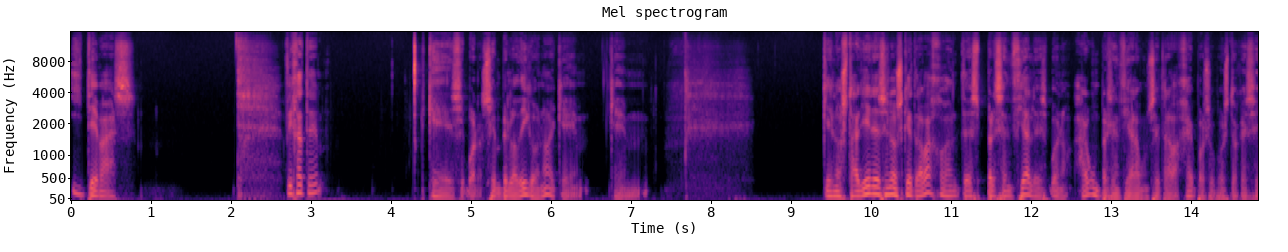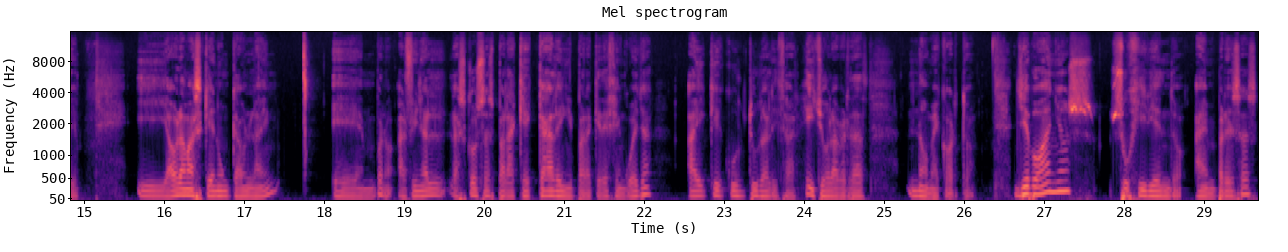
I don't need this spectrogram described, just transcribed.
y te vas. Fíjate que, bueno, siempre lo digo, ¿no? Que, que, que, en los talleres en los que trabajo antes presenciales, bueno, algún presencial aún se trabajé, por supuesto que sí, y ahora más que nunca online, eh, bueno, al final las cosas para que calen y para que dejen huella, hay que culturalizar. Y yo, la verdad, no me corto. Llevo años sugiriendo a empresas,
